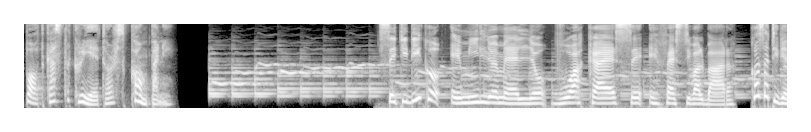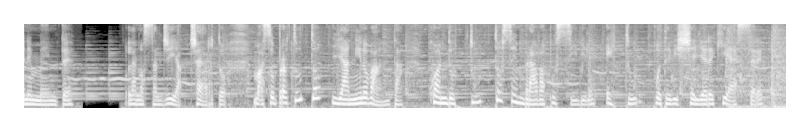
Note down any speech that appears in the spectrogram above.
Podcast Creators Company. Se ti dico Emilio e meglio, VHS e Festival Bar, cosa ti viene in mente? La nostalgia, certo, ma soprattutto gli anni 90, quando tutto sembrava possibile e tu potevi scegliere chi essere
